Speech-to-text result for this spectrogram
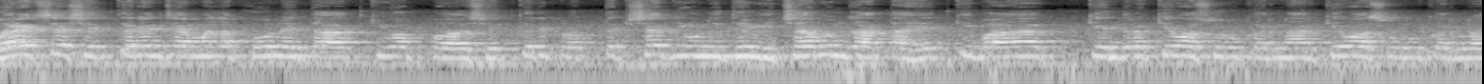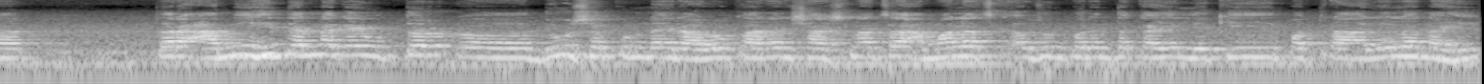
बऱ्याचशा शेतकऱ्यांचे आम्हाला फोन येतात किंवा प शेतकरी प्रत्यक्षात येऊन इथे विचारून जात आहेत की बा केंद्र केव्हा सुरू करणार? केव्हा सुरू करणार? तर आम्हीही त्यांना काही उत्तर देऊ शकून नाही राहिलो कारण शासनाचं आम्हालाच अजूनपर्यंत काही लेखी पत्र आलेलं नाही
